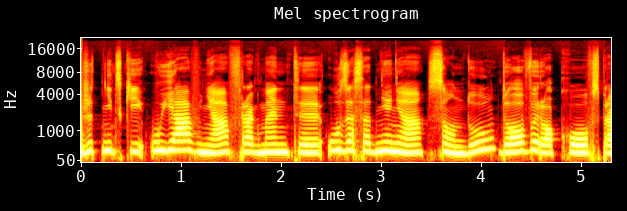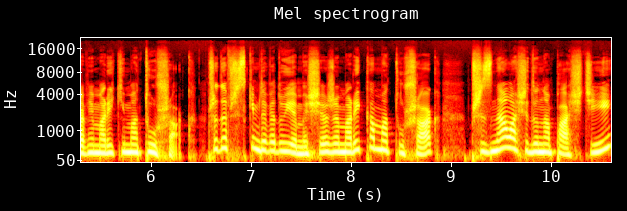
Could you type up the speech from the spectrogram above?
Żytnicki ujawnia fragmenty uzasadnienia sądu do wyroku w sprawie Mariki Matuszak. Przede wszystkim dowiadujemy się, że Marika Matuszak przyznała się do napaści,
